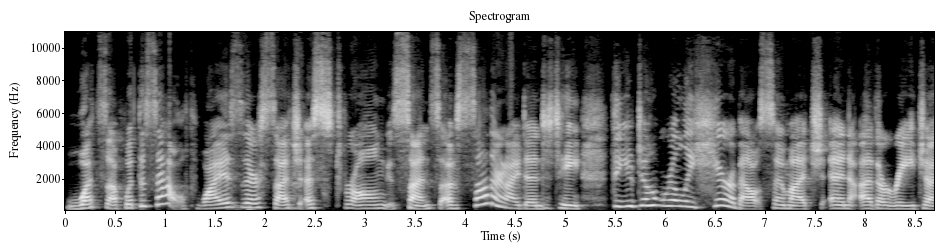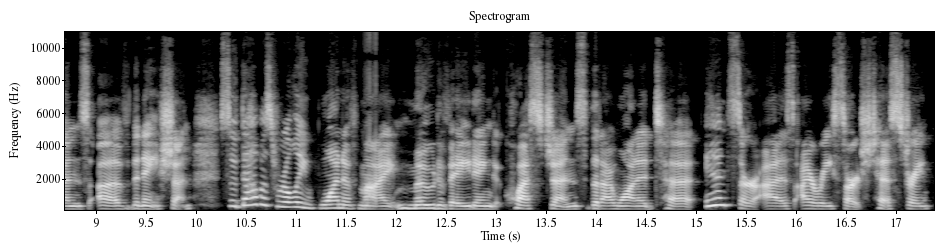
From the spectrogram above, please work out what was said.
what's up with the South? Why is there such a strong sense of Southern identity that you don't really hear about so much in other regions of the nation? So, that was really one of my motivating questions that I wanted to answer as I researched history.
